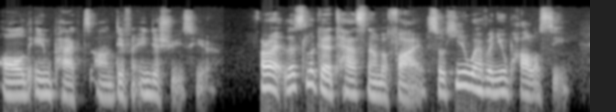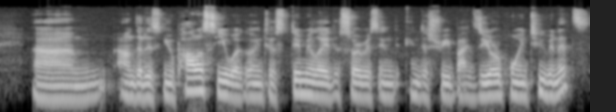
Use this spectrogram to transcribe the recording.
all the impacts on different industries here. All right, let's look at task number five. So here we have a new policy. Um, under this new policy, we're going to stimulate the service in industry by 0.2 units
